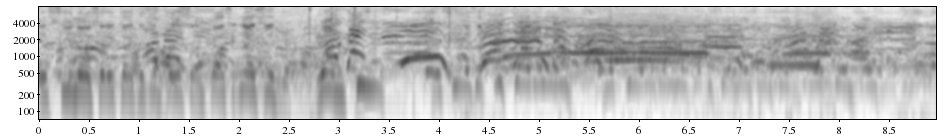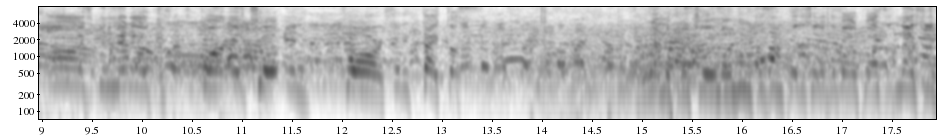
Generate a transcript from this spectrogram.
Let's see now, Select Titus in position, pass it nicely. One, two. Let's see, there's a flick over there. Let's see what they're to make up the same now. It. Ah, it's been head out for a throw in for Select Titus. A wonderful throw now. Moot in position of the ball, pass it nicely.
